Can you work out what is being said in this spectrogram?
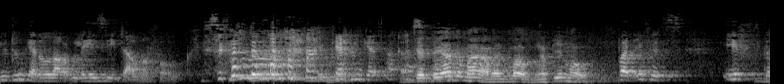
you, do get a lot of lazy Dhamma folk. you can get... But if it's if the,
